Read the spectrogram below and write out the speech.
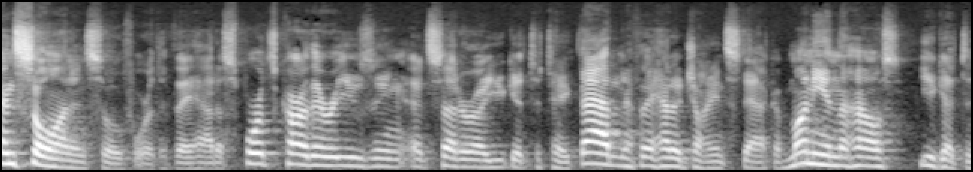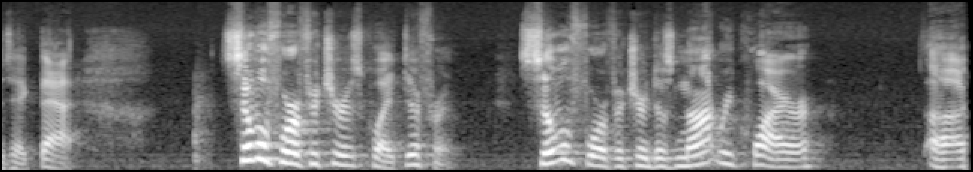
and so on and so forth. If they had a sports car they were using, et cetera, you get to take that. And if they had a giant stack of money in the house, you get to take that. Civil forfeiture is quite different. Civil forfeiture does not require uh, a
